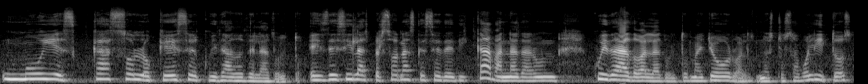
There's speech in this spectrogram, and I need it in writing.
muy escaso lo que es el cuidado del adulto. Es decir, las personas que se dedicaban a dar un cuidado al adulto mayor o a nuestros abuelitos,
